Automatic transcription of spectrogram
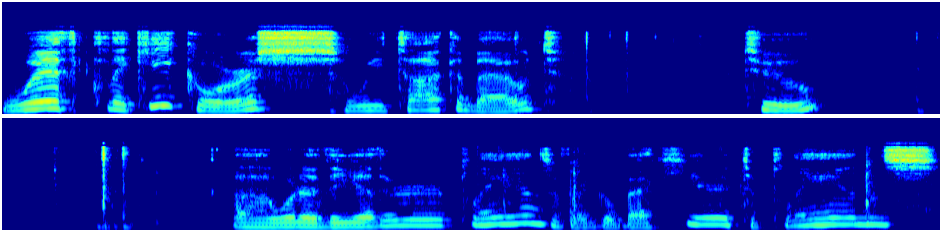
With click eCourse we talk about two. Uh, what are the other plans? If I go back here to plans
